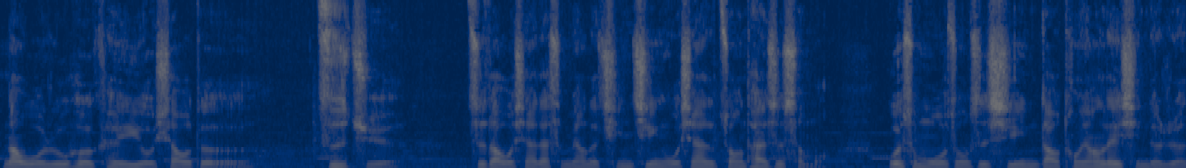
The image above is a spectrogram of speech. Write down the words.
那我如何可以有效的自觉，知道我现在在什么样的情境，我现在的状态是什么？为什么我总是吸引到同样类型的人，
